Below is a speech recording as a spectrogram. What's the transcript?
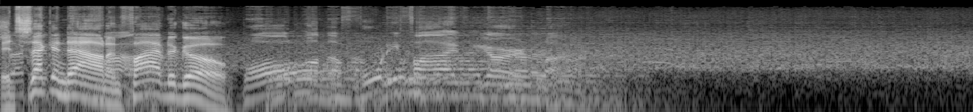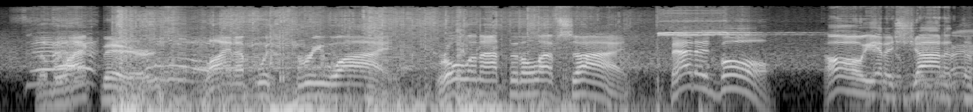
It's second down and five to go. Ball on the 45-yard line. The Black Bears line up with three wide. Rolling out to the left side. Batted ball. Oh, he had a shot at the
